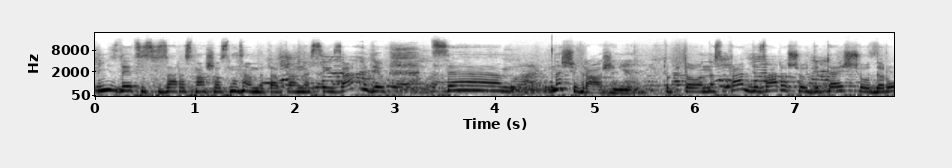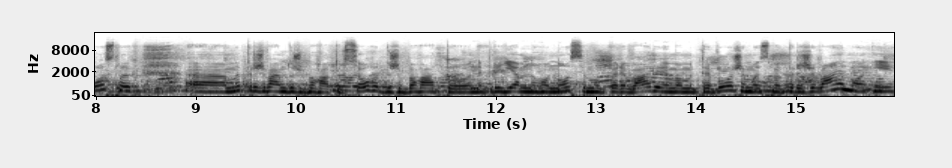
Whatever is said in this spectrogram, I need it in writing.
Мені здається, це зараз наша основна мета певно всіх заходів. Це наші враження. Тобто, насправді зараз, що у дітей, що у дорослих, е, ми переживаємо дуже багато всього, дуже багато неприємного носимо, переварюємо, ми тривожимось, ми переживаємо. І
